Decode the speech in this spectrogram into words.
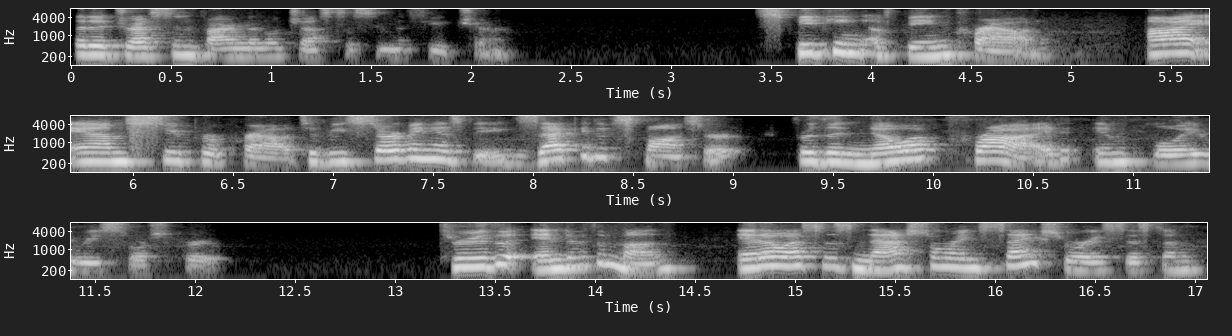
that address environmental justice in the future. Speaking of being proud, I am super proud to be serving as the executive sponsor for the NOAA Pride Employee Resource Group. Through the end of the month, NOS's National Marine Sanctuary System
